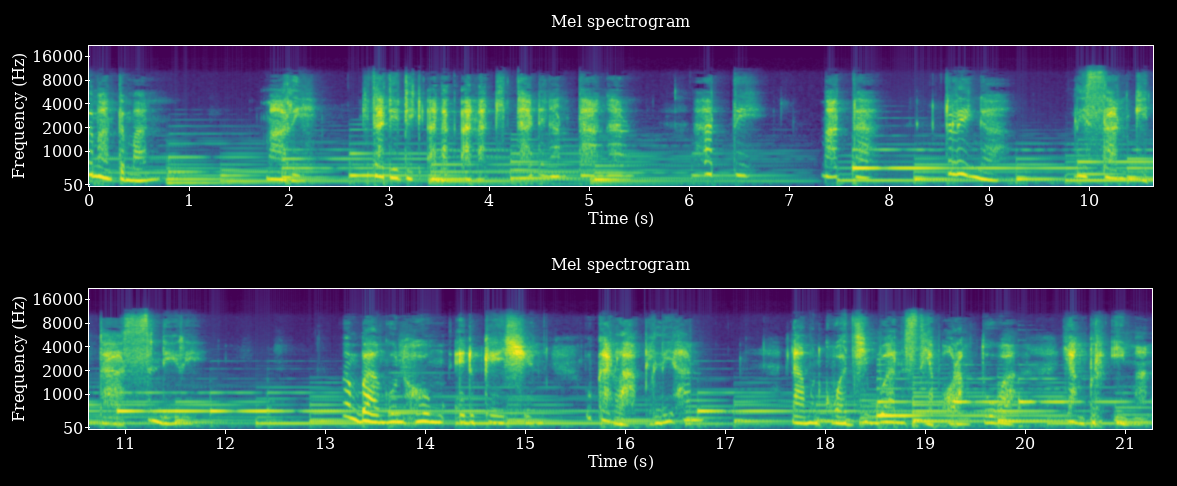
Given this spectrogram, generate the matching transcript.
Teman-teman, mari kita didik anak-anak kita dengan tangan, hati, mata, telinga, lisan kita sendiri. Membangun home education bukanlah pilihan, namun kewajiban setiap orang tua yang beriman.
